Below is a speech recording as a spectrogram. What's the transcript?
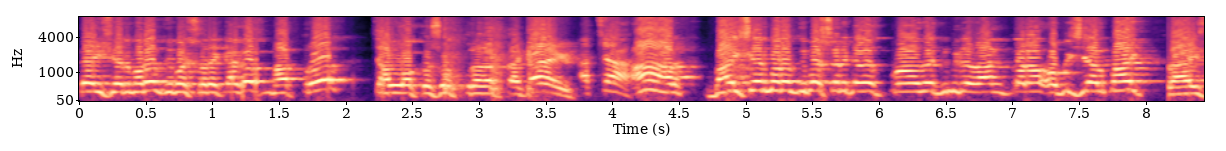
তেইশের মডেল দুই বছরের কাগজ মাত্র চার লক্ষ সত্তর হাজার টাকায়। আচ্ছা। আর বাইশের কাগজ পনেরো হাজার কিলোমিটার রান করা অফিসিয়াল বাইক প্রাইস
